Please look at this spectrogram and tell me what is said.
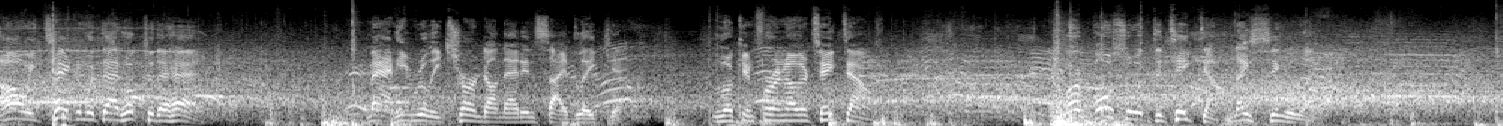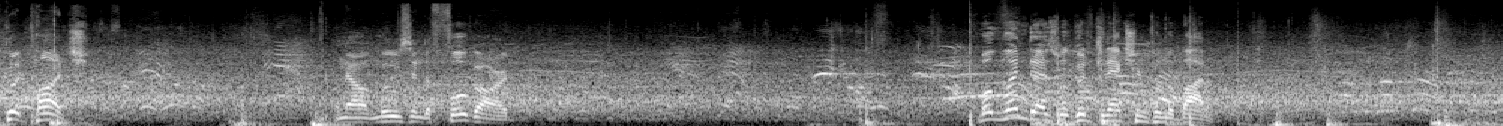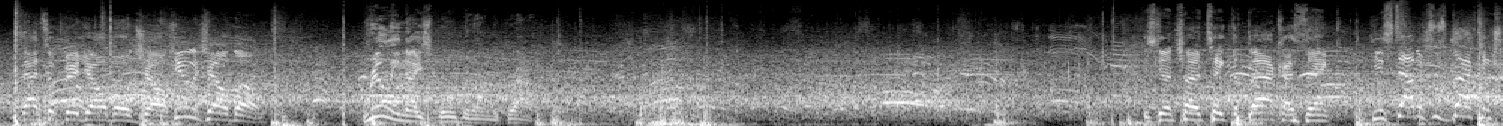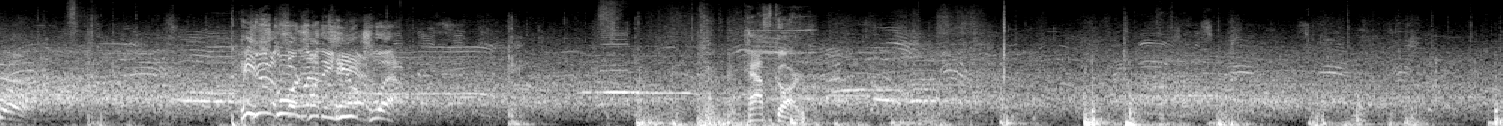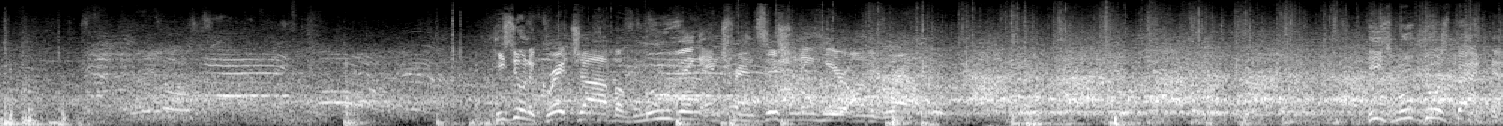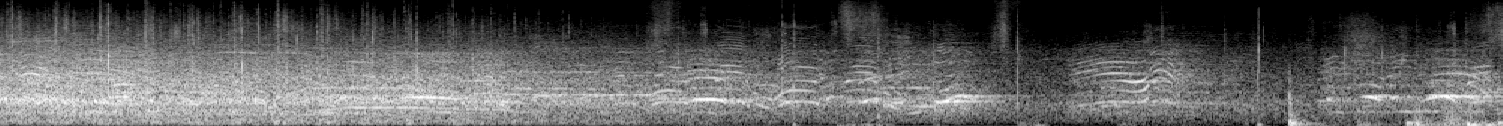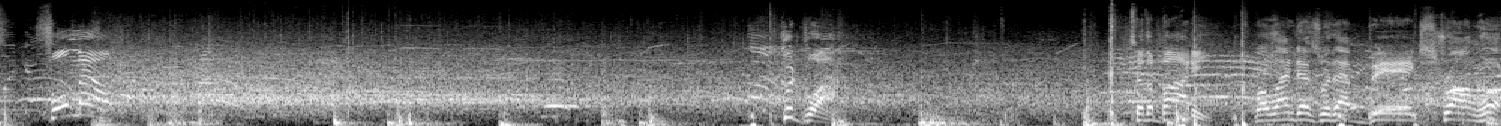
Oh, he taken with that hook to the head. Man, he really turned on that inside leg kick. Looking for another takedown. Barboza with the takedown. Nice single leg. Good punch. And now it moves into full guard. Melendez with good connection from the bottom. That's a big elbow, Joe. Huge elbow. Really nice movement on the ground. He's going to try to take the back, I think. He establishes back control. He Beautiful scores with a left huge hand. left. Half guard. He's doing a great job of moving and transitioning here on the ground. He's moved to his back now. Melendez with that big, strong hook.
